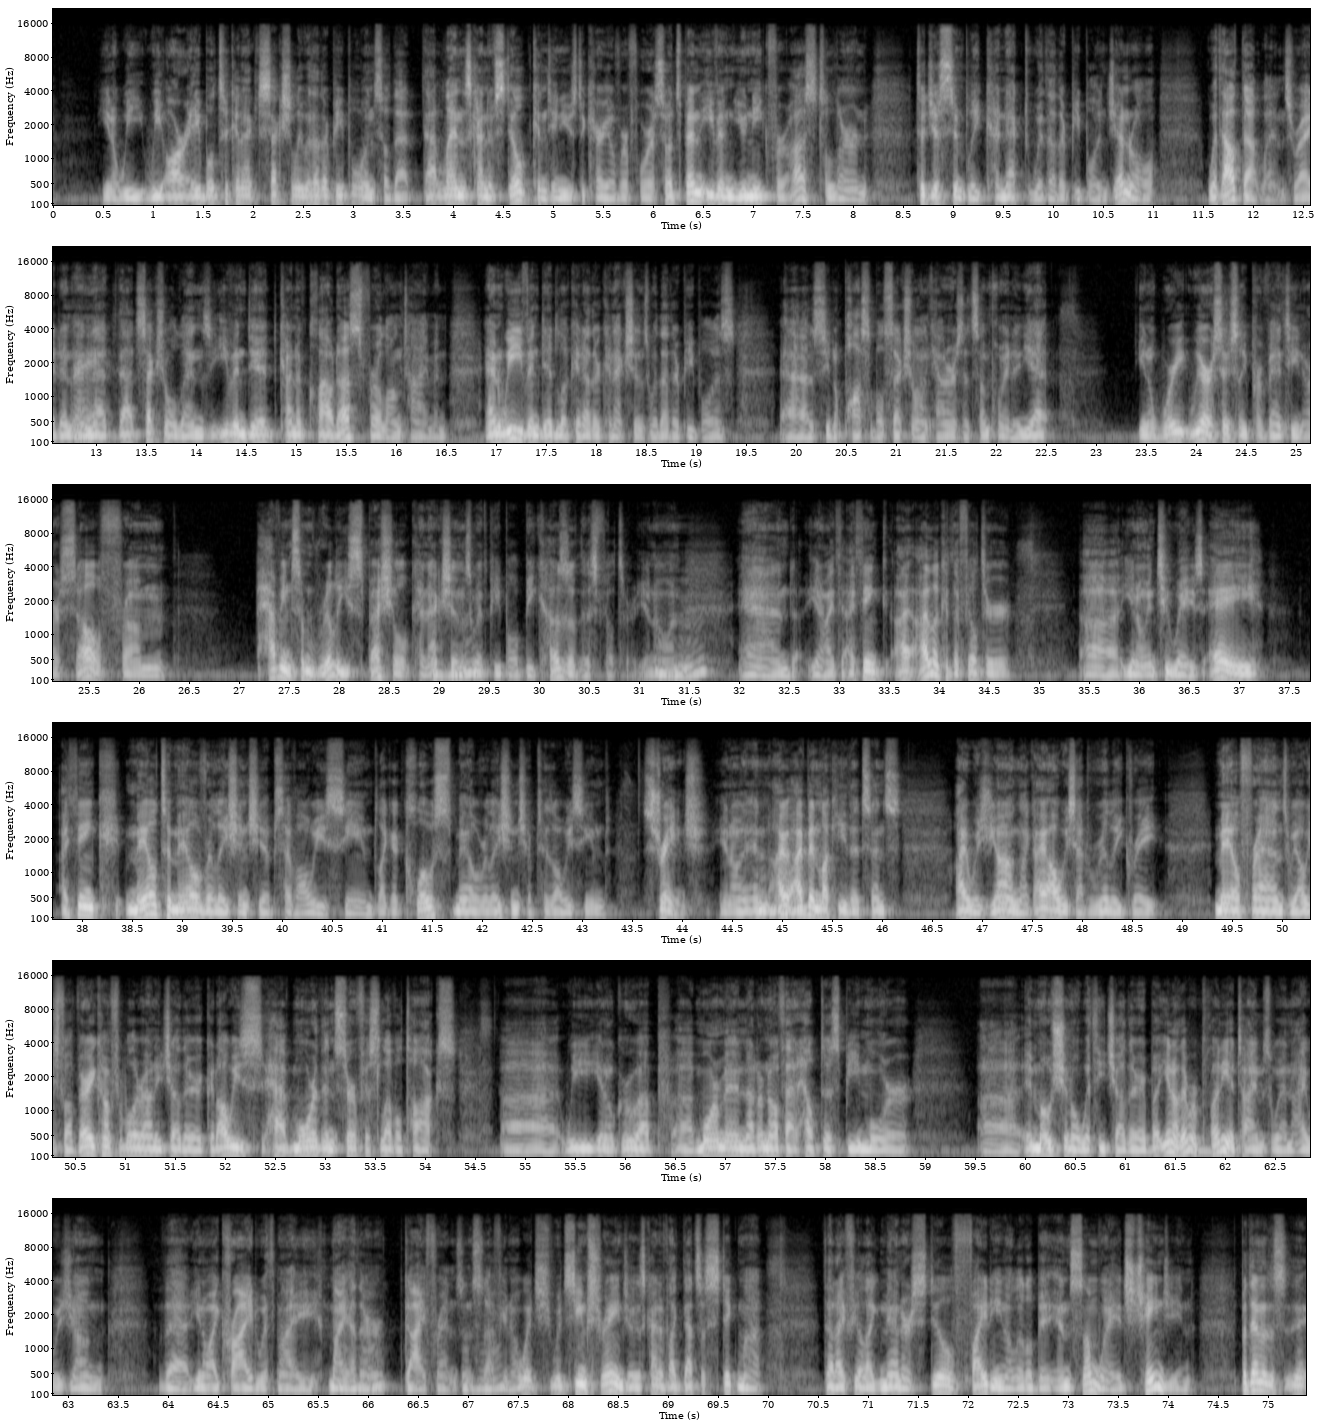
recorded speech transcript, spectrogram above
you know, we we are able to connect sexually with other people, and so that that lens kind of still continues to carry over for us. So it's been even unique for us to learn to just simply connect with other people in general without that lens, right? And and that that sexual lens even did kind of cloud us for a long time, and and we even did look at other connections with other people as as you know possible sexual encounters at some point, and yet you know we we are essentially preventing ourselves from having some really special connections with people because of this filter, you know, and and you know I, th- I think I, I look at the filter, uh, you know, in two ways. A, I think male to male relationships have always seemed like a close male relationship has always seemed strange, you know, and I, I've been lucky that since I was young, like I always had really great male friends. We always felt very comfortable around each other. Could always have more than surface level talks Uh, we, you know, grew up uh, Mormon. I don't know if that helped us be more uh, emotional with each other, but you know, there were plenty of times when I was young that you know I cried with my my mm-hmm. other guy friends and mm-hmm. stuff. You know, which would seem strange, and it's kind of like that's a stigma that I feel like men are still fighting a little bit in some way. It's changing, but then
